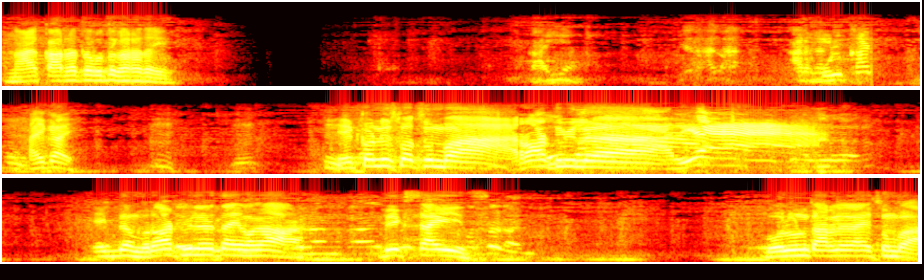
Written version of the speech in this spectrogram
नाही कारला तर बोलतो घरात जाईन. आहे? काय? एकोणीसवा चुंबा रॉट व्हीलर एकदम रॉट व्हीलरचा आहे बघा. बिग साईज बोलून कारलेला आहे चुंबा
